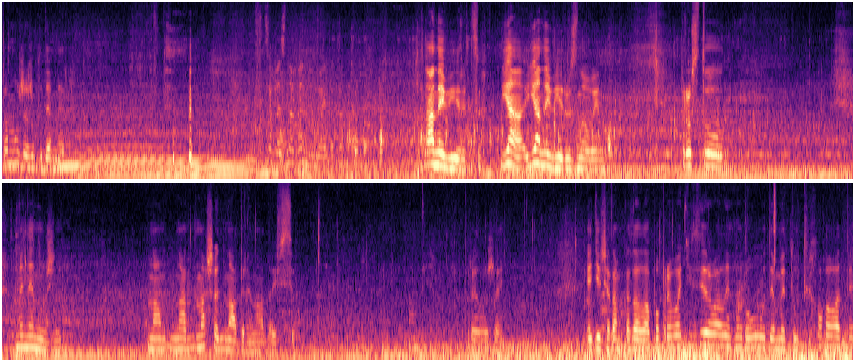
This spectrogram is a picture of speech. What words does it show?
Та може ж буде мир. Це ви з новин думаєте так? А не віриться. Я, я не вірю з новин. Просто ми не нужні. Нам на, наші надри треба і все. Приложення. Я дівчатам казала, поприватизували городи, ми тут хати.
